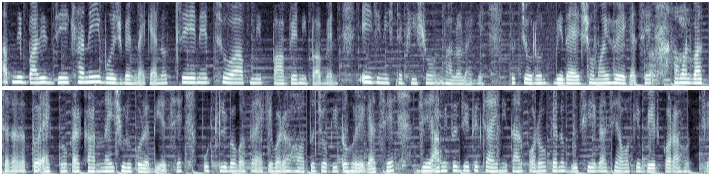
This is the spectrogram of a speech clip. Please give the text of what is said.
আপনি বাড়ির যেখানেই বসবেন না কেন, ট্রেনের ছোঁয়া আপনি পাবেনই পাবেন। এই জিনিসটা ভীষণ ভালো লাগে। তো চলুন, বিদায়ের সময় হয়ে গেছে। আমার বাচ্চারা তো এক প্রকার কান্নাই শুরু করে দিয়েছে। পুটলি বাবা তো একেবারে হতচকিত হয়ে গেছে যে, আমি তো যেতে চাইনি, তারপরেও কেন গুছিয়ে গেছে আমাকে বের করা হচ্ছে।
